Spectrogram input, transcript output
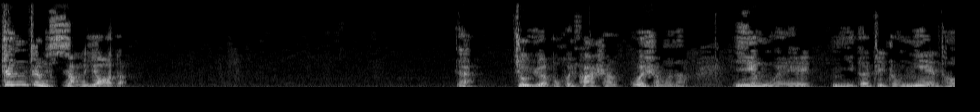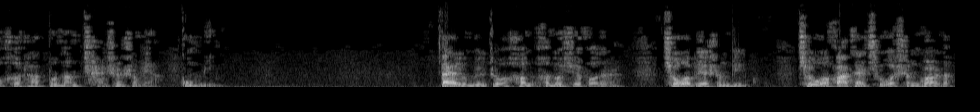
真正想要的，哎，就越不会发生。为什么呢？因为你的这种念头和它不能产生什么呀共鸣。大家有没有知道很很多学佛的人求我别生病？求我发财、求我升官的，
